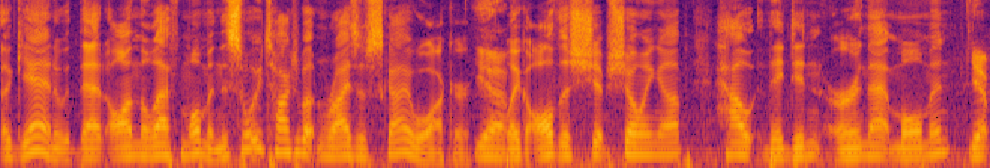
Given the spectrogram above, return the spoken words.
again, with that on the left moment, this is what we talked about in Rise of Skywalker. Yeah. like all the ships showing up, how they didn't earn that moment. Yep.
